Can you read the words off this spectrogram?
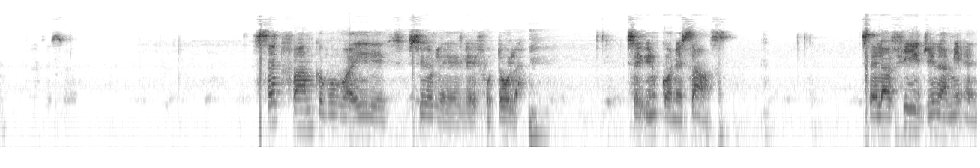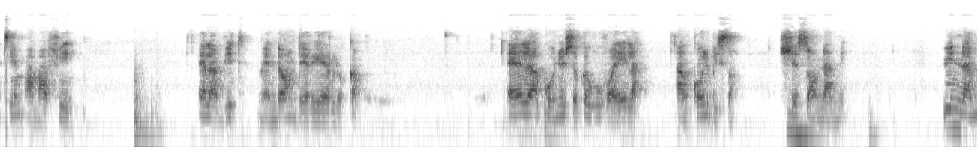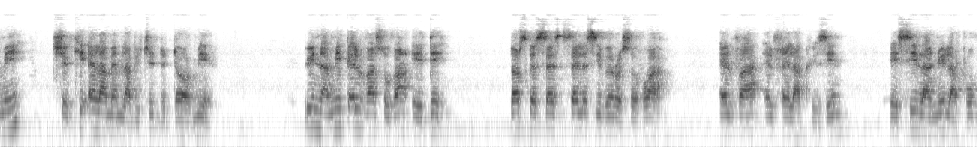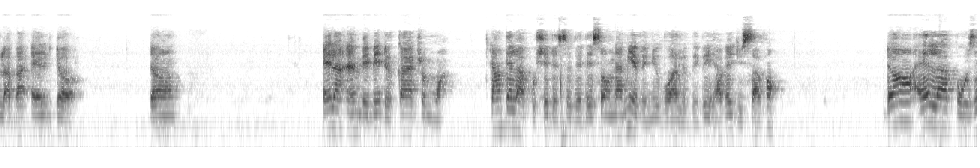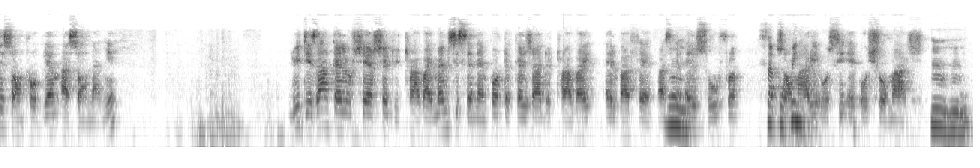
Cette femme que vous voyez sur les, les photos là, c'est une connaissance. C'est la fille d'une amie intime à ma fille. Elle habite maintenant derrière le camp. Elle a connu ce que vous voyez là en Colbisson, chez son amie. Une amie chez qui elle a même l'habitude de dormir. Une amie qu'elle va souvent aider. Lorsque celle-ci veut recevoir, elle va, elle fait la cuisine. Et si la nuit la trouve là-bas, elle dort. Donc, elle a un bébé de quatre mois. Quand elle a accouché de ce bébé, son amie est venue voir le bébé avec du savon. Donc, elle a posé son problème à son ami, lui disant qu'elle cherchait du travail, même si c'est n'importe quel genre de travail, elle va faire parce mm. qu'elle souffre. son mari aussi est au chômage. Mm-hmm.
